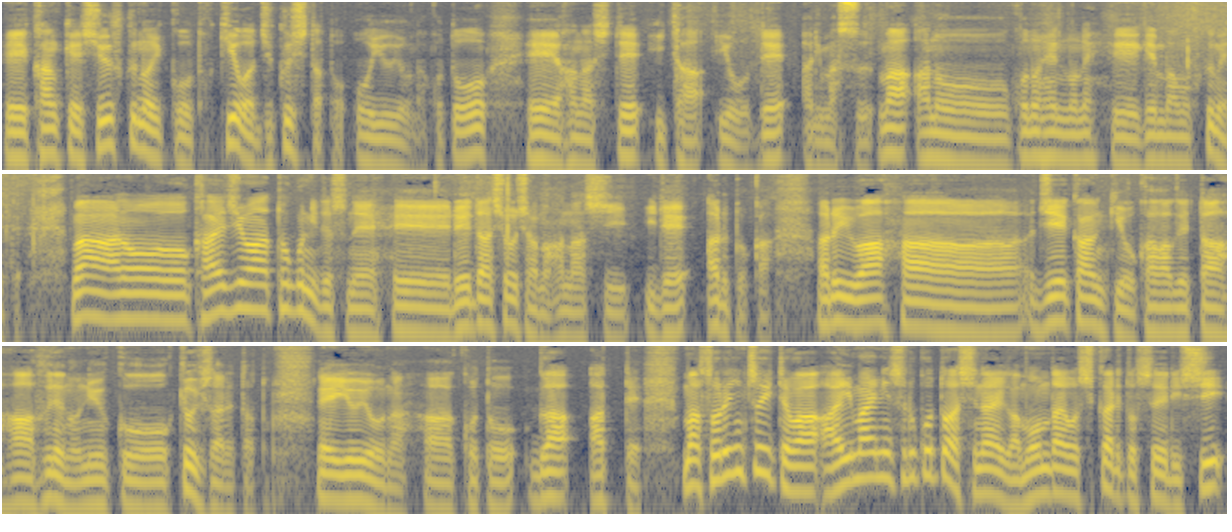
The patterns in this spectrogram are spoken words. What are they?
えー、関係修復の意向と機は熟したというようなことを、えー、話していたようであります。まああのこの辺のね、えー、現場も含めて、まああの海事は特にですね、えー、レーダー照射の話であるとか、あるいはあ自衛艦機を掲げた船の入港を拒否されたというようなことがあって、まあ、それについては曖昧にすることはしないが問題をしっかりと整理し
